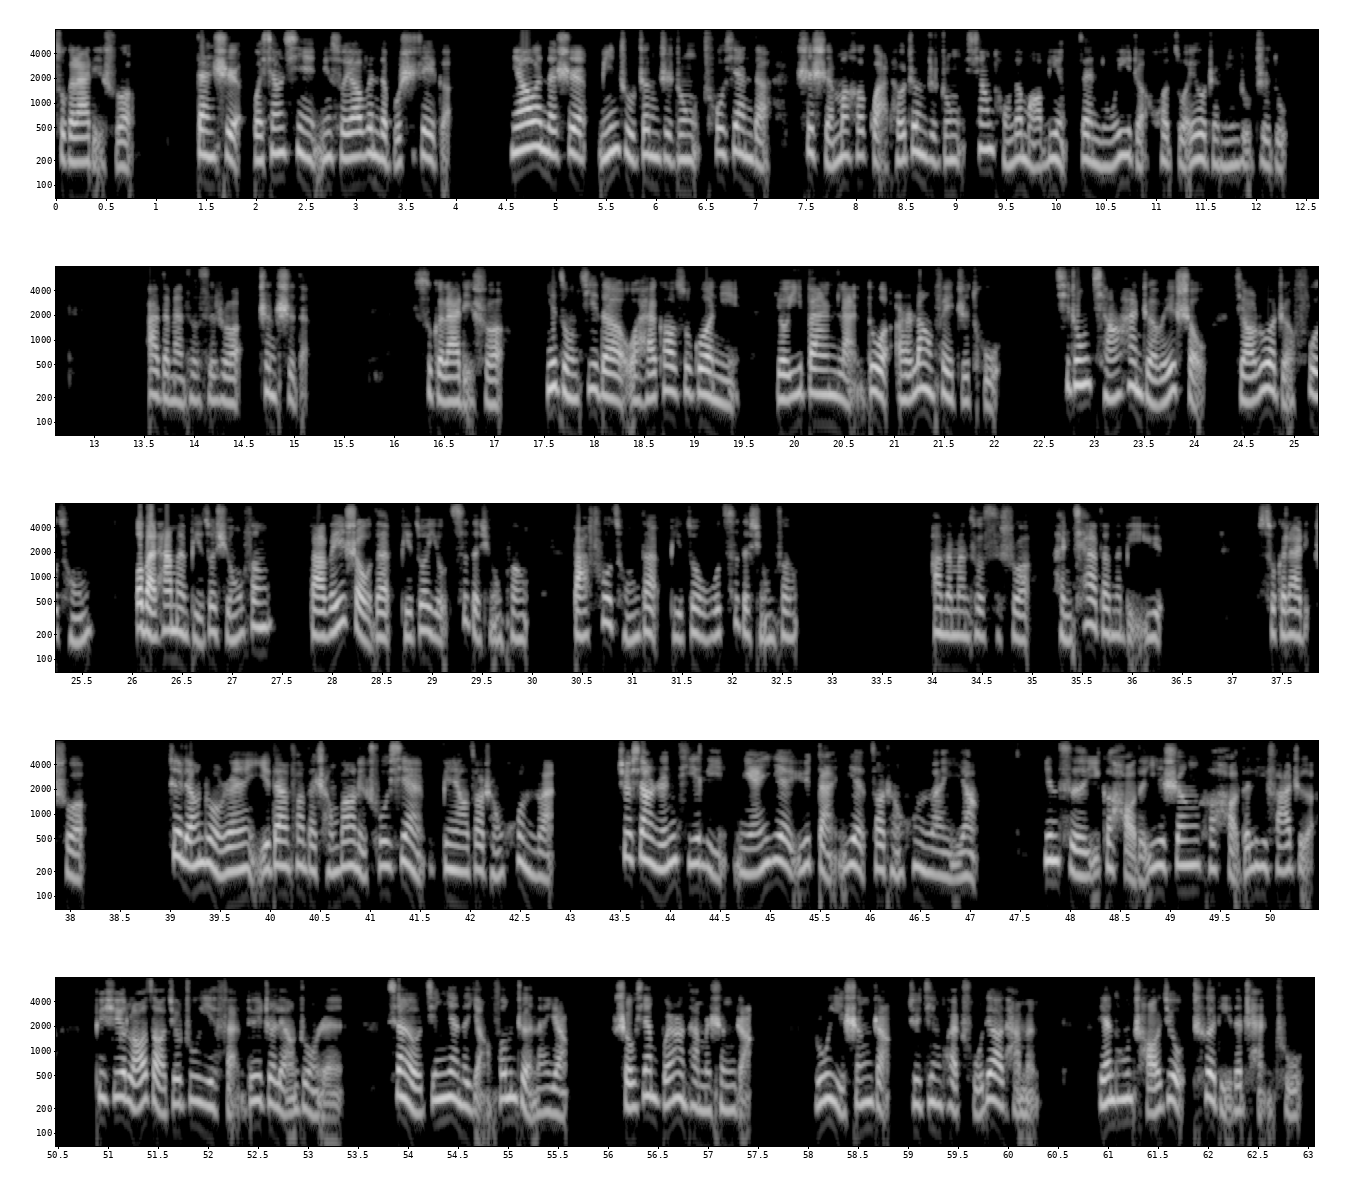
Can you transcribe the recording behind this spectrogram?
苏格拉底说：“但是我相信你所要问的不是这个，你要问的是民主政治中出现的是什么和寡头政治中相同的毛病在奴役着或左右着民主制度。”阿德曼托斯说：“正是的。”苏格拉底说：“你总记得我还告诉过你，有一般懒惰而浪费之徒，其中强悍者为首，较弱者服从。我把他们比作雄蜂，把为首的比作有刺的雄蜂，把服从的比作无刺的雄蜂。”阿德曼托斯说：“很恰当的比喻。”苏格拉底说：“这两种人一旦放在城邦里出现，便要造成混乱。”就像人体里粘液与胆液造成混乱一样，因此，一个好的医生和好的立法者必须老早就注意反对这两种人，像有经验的养蜂者那样，首先不让他们生长，如已生长就尽快除掉他们，连同巢臼彻底的铲除。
